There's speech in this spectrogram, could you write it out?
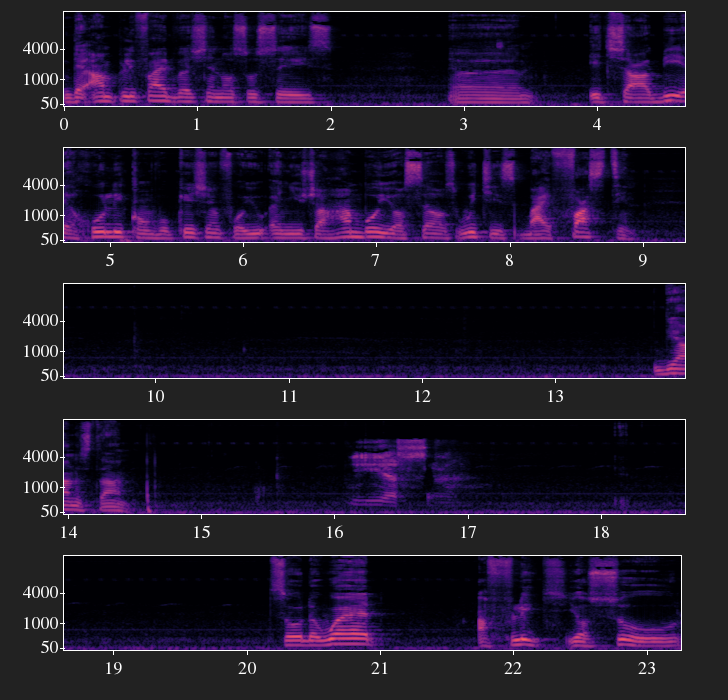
The Amplified Version also says, um, It shall be a holy convocation for you, and you shall humble yourselves, which is by fasting. Do you understand? Yes, sir. So the word afflict your soul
